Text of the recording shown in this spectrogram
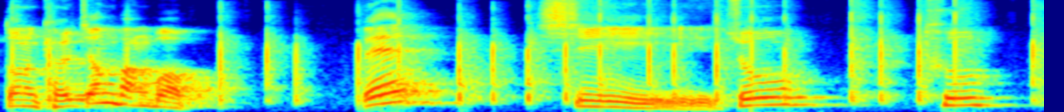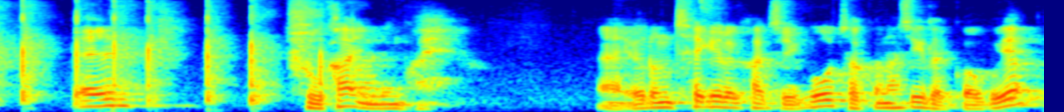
또는 결정 방법에 C조 2L 2가 있는 거예요. 네, 이런 체계를 가지고 접근하시게 될 거고요.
